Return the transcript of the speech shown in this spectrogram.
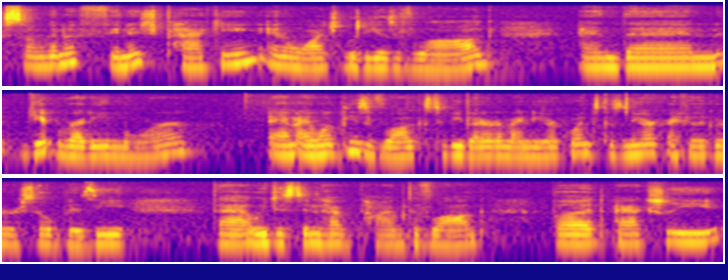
So I'm gonna finish packing and watch Lydia's vlog and then get ready more. And I want these vlogs to be better than my New York ones because New York I feel like we were so busy that we just didn't have time to vlog. But I actually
